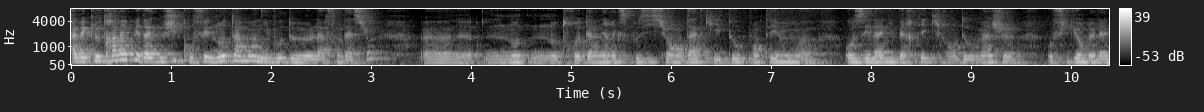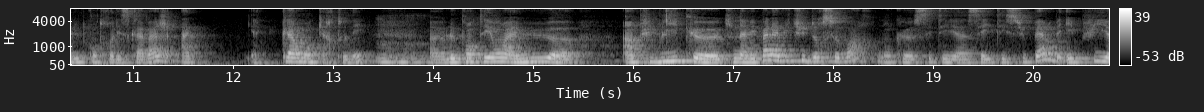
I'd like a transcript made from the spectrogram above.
avec le travail pédagogique qu'on fait, notamment au niveau de la fondation, euh, notre dernière exposition en date qui était au Panthéon euh, Oser la liberté, qui rendait hommage aux figures de la lutte contre l'esclavage, a, clairement cartonné. Mm, mm, mm. le Panthéon a eu un public euh, qui n'avait pas l'habitude de recevoir. Donc euh, c'était, euh, ça a été superbe. Et puis,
